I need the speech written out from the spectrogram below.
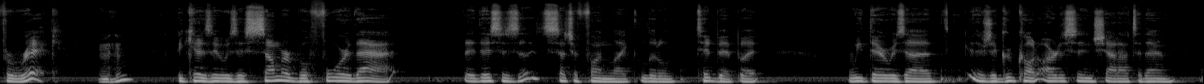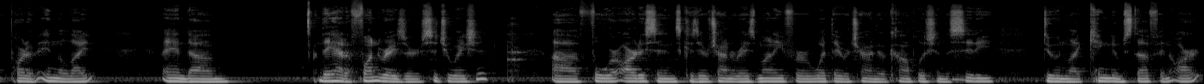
for Rick. Mm-hmm. Because it was a summer before that. that This is uh, such a fun like little tidbit, but we there was a there's a group called Artisan. Shout out to them, part of In the Light, and um, they had a fundraiser situation uh, for artisans because they were trying to raise money for what they were trying to accomplish in the city, doing like kingdom stuff and art.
